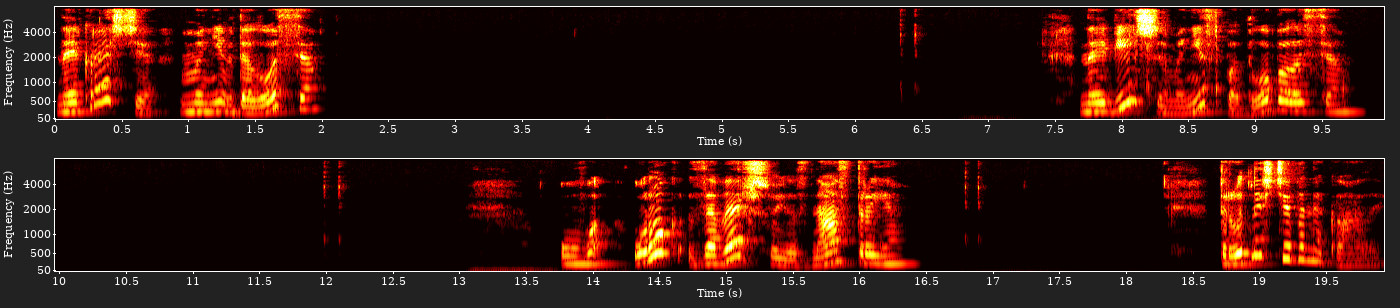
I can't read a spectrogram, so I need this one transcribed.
Найкраще мені вдалося найбільше мені сподобалося. Урок завершую з настроєм. Труднощі виникали.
